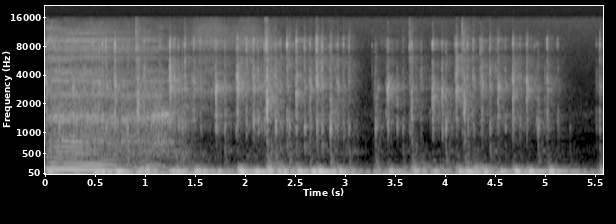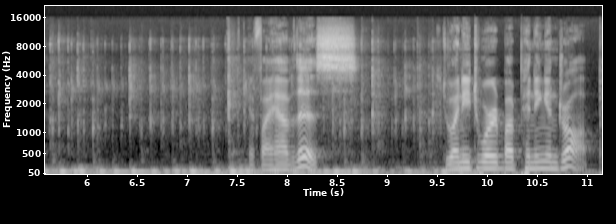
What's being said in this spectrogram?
If I have this, do I need to worry about pinning and drop?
